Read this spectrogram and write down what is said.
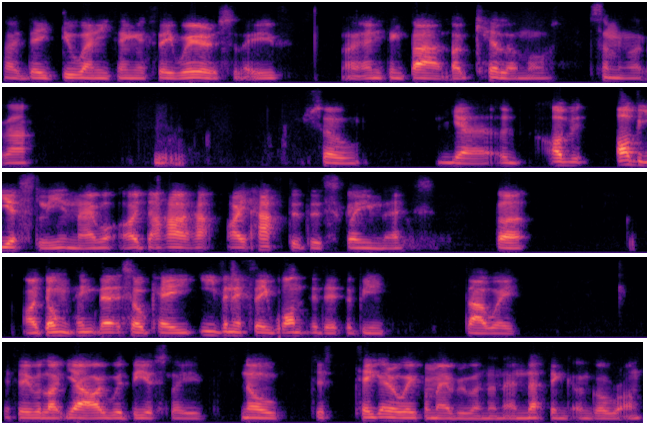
like they do anything if they were a slave, like anything bad, like kill them or something like that. Yeah. So yeah, ob- obviously I I I have to disclaim this, but I don't think that it's okay, even if they wanted it to be that way. If they were like, yeah, I would be a slave. No, just take it away from everyone, and then nothing can go wrong.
